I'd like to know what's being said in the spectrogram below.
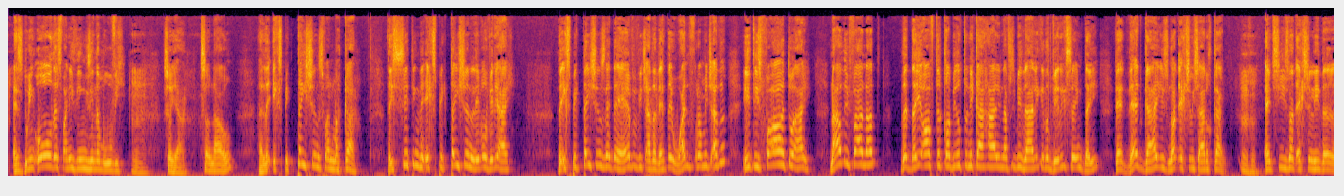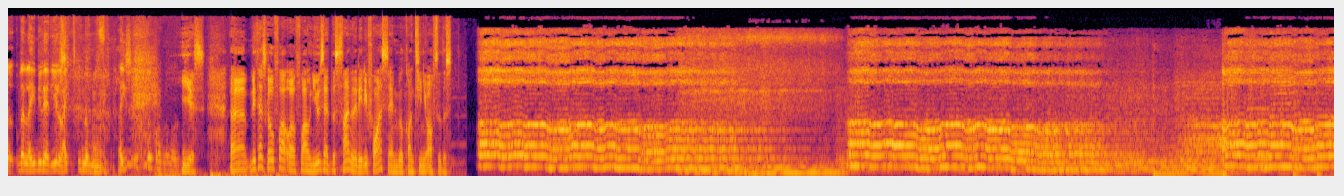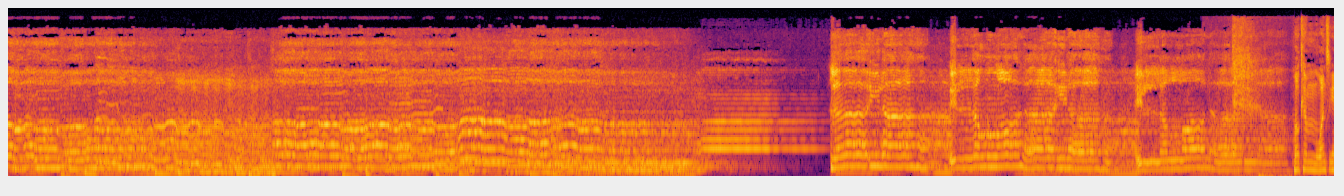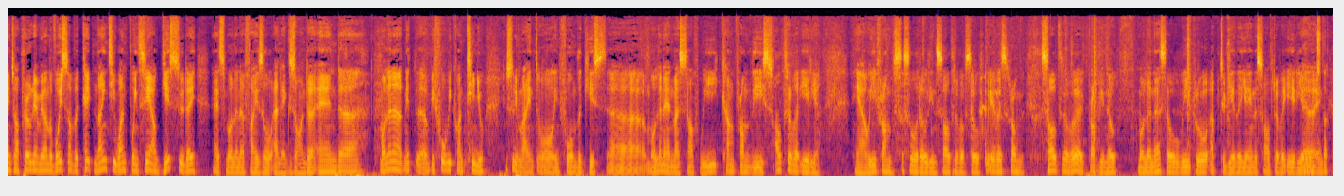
As doing all these funny things in the movie. Mm. So yeah. So now, the expectations van mekaar. They setting the expectation level very high. The expectations that they have of each other, that they want from each other, it is far too high. Now they found out the day after Qabil to nikah in Nafsi Bidalik, in the very same day, that that guy is not actually Shah Rukh Khan. Mm-hmm. And she's not actually the, the lady that he liked in the movie. Hy sê, no problem. Yes. Uh, let us go for our, for our news at this time. They're ready for us, and we'll continue after this. لا إله إلا الله لا إله إلا الله لا Welcome once again to our program. You're on the Voice of the Cape 91.3. Our guest today is Maulana Faisal Alexander. And uh, uh, before we continue, just to remind or inform the guests, uh, and myself, we come from the Salt River area yeah, we from Cecil Road in Salt River. So whoever's from Salt River probably know Molana. So we grew up together here in the Salt River area. And and- Woodstock.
